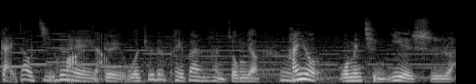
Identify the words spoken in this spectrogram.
改造计划。对，对我觉得陪伴很重要。还有我们请业师来。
